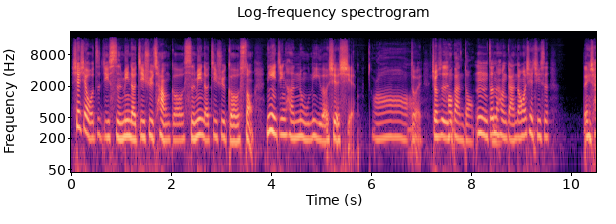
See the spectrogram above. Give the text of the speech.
谢谢我自己死命的继续唱歌，死命的继续歌颂。你已经很努力了，谢谢。”哦，对，就是好感动，嗯，真的很感动。而且其实，等一下，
